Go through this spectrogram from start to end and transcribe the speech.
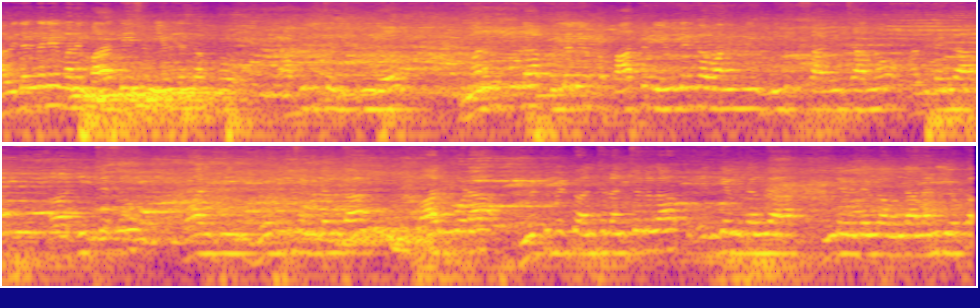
ఆ విధంగానే మన భారతదేశం ఏ విధంగా అభివృద్ధి చెందుతుందో మనం కూడా పిల్లల యొక్క పాత్ర ఏ విధంగా వాళ్ళని ముందుకు సాగించాలో ఆ విధంగా టీచర్స్ వారికి బోధించే విధంగా వారు కూడా మెట్టు మెట్టు అంచులు అంచులుగా ఎదిగే విధంగా ఉండే విధంగా ఉండాలని ఈ యొక్క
